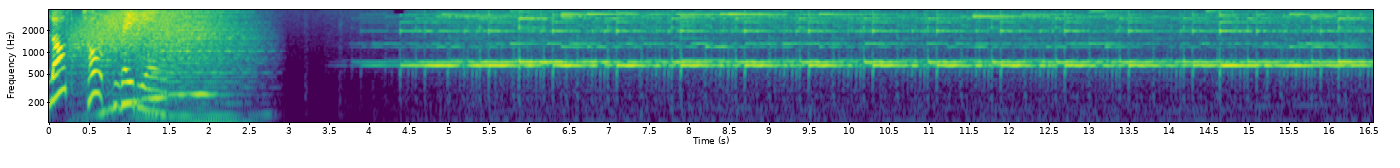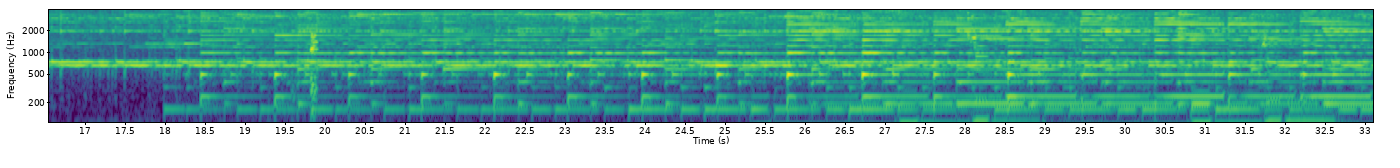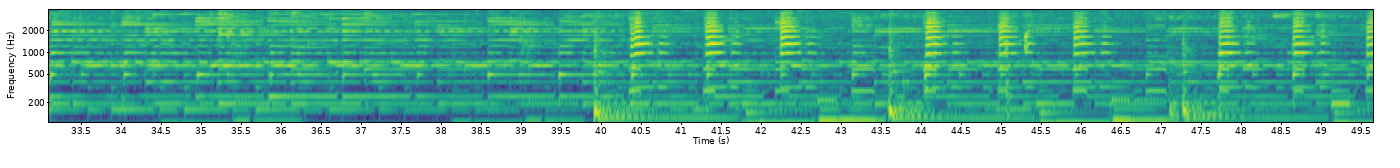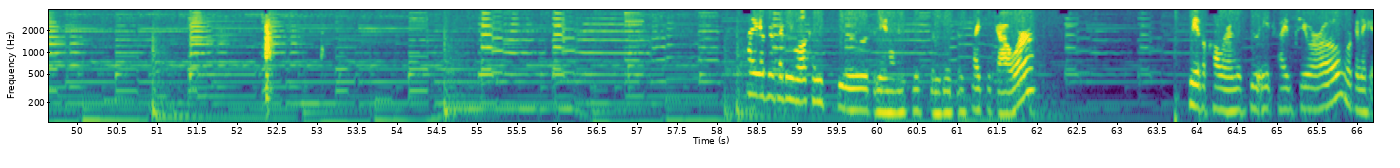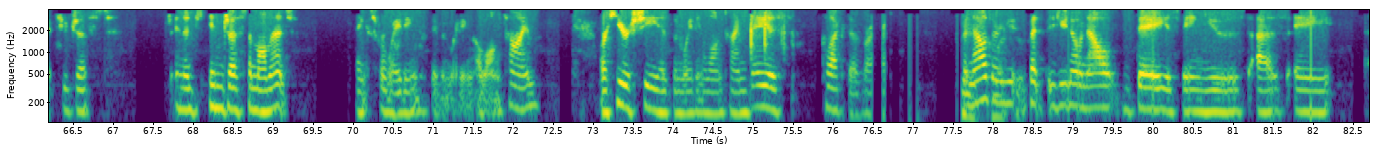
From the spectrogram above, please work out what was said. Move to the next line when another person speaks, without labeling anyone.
Blog Talk Radio.
Everybody. Welcome to the Naomi Systems and Psychic Hour. We have a caller in the queue, 850. We're going to get you just in, a, in just a moment. Thanks for waiting. They've been waiting a long time. Or he or she has been waiting a long time. They is collective, right? But now they're, but you know, now they is being used as a,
